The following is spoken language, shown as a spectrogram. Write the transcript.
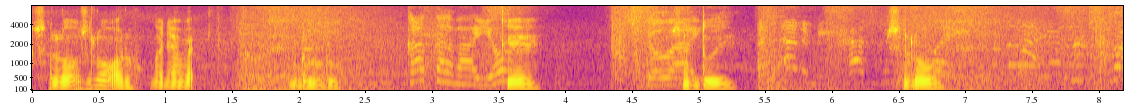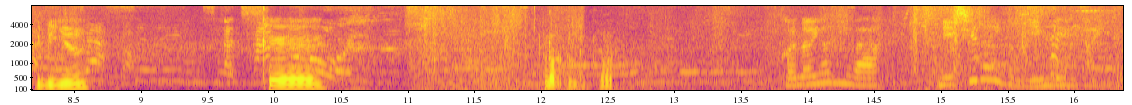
Slow slow. Aduh nggak nyampe. Mundur dulu. Oke. Santuy. Slow. ininya. Oke. Lord, Lord, Lord. この世には2種類の人間がいる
